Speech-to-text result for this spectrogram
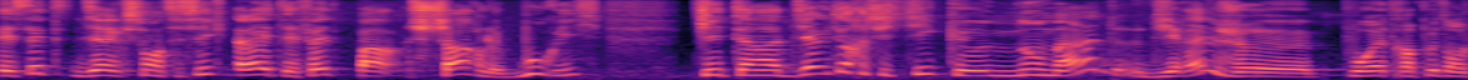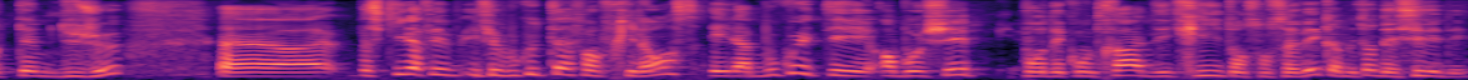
Et cette direction artistique, elle a été faite par Charles Bourri, qui est un directeur artistique euh, nomade, dirais-je, pour être un peu dans le thème du jeu. Euh, parce qu'il a fait, il fait beaucoup de taf en freelance et il a beaucoup été embauché pour des contrats décrits dans son CV comme étant des CDD.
